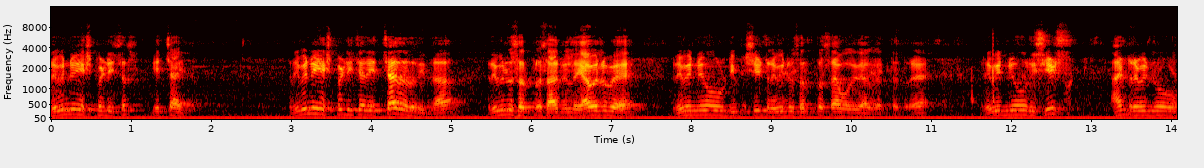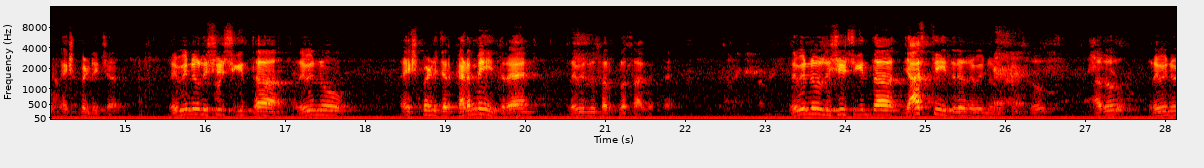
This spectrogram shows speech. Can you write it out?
ರೆವಿನ್ಯೂ ಎಕ್ಸ್ಪೆಂಡಿಚರ್ ಹೆಚ್ಚಾಯಿತು. ರೆವಿನ್ಯೂ ಎಕ್ಸ್ಪೆಂಡಿಚರ್ ಹೆಚ್ಚಾದ್ರಿಂದ ರೆವಿನ್ಯೂ ಸರ್ಪ್ಲಸ್ ಆಗಲಿಲ್ಲ. ಯಾವೆಲ್ಲವೆ ರೆವಿನ್ಯೂ ಡಿಪಿಸಿಟ್ ರೆವಿನ್ಯೂ ಸರ್ಪ್ಲಸ್ ಆಗೋಗಿದೆ ಅಂತಂದ್ರೆ revenue receipts and revenue expenditure revenue ರಿಸೀಟ್ಸ್ಗಿಂತ ರೆವಿನ್ಯೂ ಎಕ್ಸ್ಪೆಂಡಿಚರ್ ಕಡಿಮೆ ಇದ್ರೆ ರೆವಿನ್ಯೂ ಸರ್ಪ್ಲಸ್ ಆಗುತ್ತೆ. ರೆವಿನ್ಯೂ ರಿಸೀಟ್ಸ್ಗಿಂತ ಜಾಸ್ತಿ ಇದ್ರೆ ರೆವಿನ್ಯೂ ರಿಸೀಟ್ಸು ಅದು ರೆವಿನ್ಯೂ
